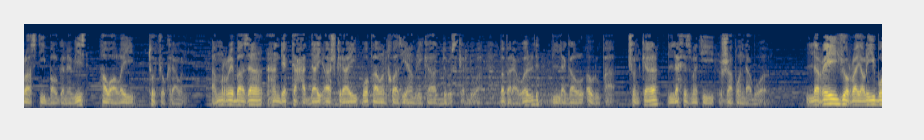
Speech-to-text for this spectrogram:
ڕاستی بەڵگەنەویست هەواڵەی تۆکیۆ کراون. ئەم ڕێبازە هەندێک تەحەدای ئاشکرای بۆ پاوانخوازی ئامریکا دروست کردووە بە بەراورد لەگەڵ ئەوروپا، چونکە لە خزمەتی ژاپۆندا بووە. لە ڕێی گوێڕایەڵی بۆ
